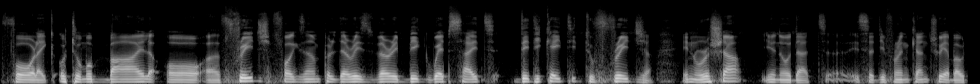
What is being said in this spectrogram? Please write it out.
for like automobile or uh, fridge, for example. There is very big website dedicated to fridge in Russia. You know that uh, it's a different country about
